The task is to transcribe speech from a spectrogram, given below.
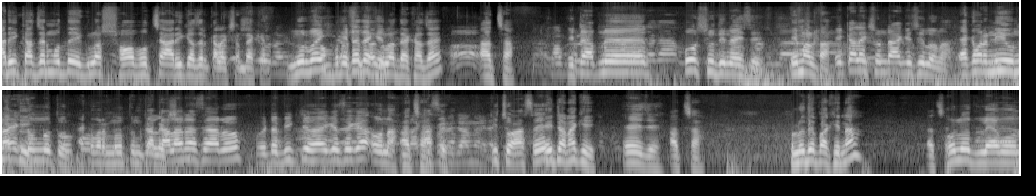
আরি কাজের মধ্যে এগুলো সব হচ্ছে আরি কাজের কালেকশন দেখেন। নূর ভাই এটা দেখেন। দেখা যায়। আচ্ছা। এটা আপনার পরশু দিন আইছে। এই মালটা? এই কালেকশনটা আগে ছিল না। একেবারে নিউ নাকি? একদম নতুন। একেবারে নতুন কালেকশন কালার আছে আরও ওইটা বিক্রি হয়ে গেছে গা ও না। আচ্ছা। আছে। কিছু আছে? এইটা নাকি? এই যে। আচ্ছা। হলুদে পাখি না? আচ্ছা। হলুদ লেমন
